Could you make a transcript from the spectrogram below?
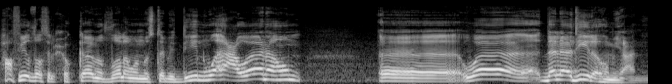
حفيظة الحكام الظلم والمستبدين وأعوانهم آه ودلاديلهم يعني.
